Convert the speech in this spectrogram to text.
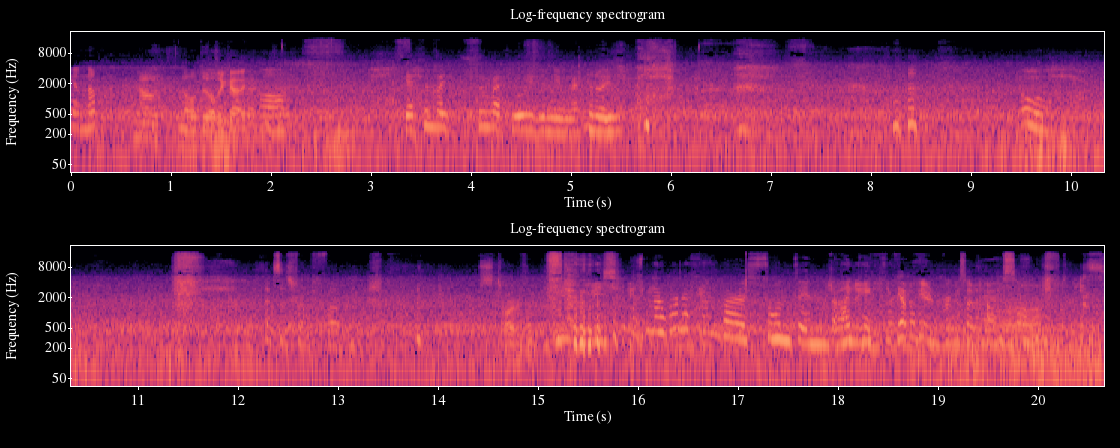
Getting up? No, it's No, the other guy. Oh, Yeah, somebody, somebody Fury didn't even recognise him. oh. This is from fun. Starving. Isn't there one of Finbar's sons in the hiking? Vikings? you come here and bring us out and have a ham please.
